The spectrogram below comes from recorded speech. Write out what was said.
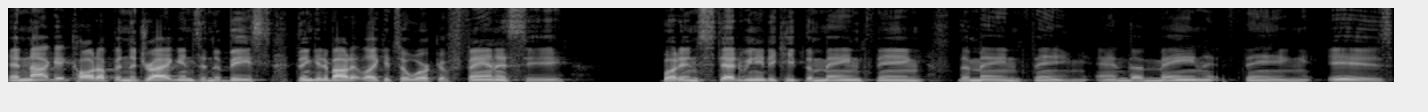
and not get caught up in the dragons and the beasts, thinking about it like it's a work of fantasy, but instead we need to keep the main thing the main thing. And the main thing is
